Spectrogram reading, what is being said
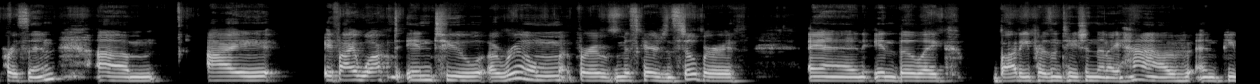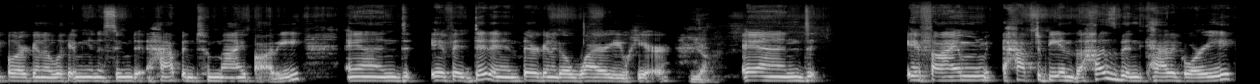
person, um, I, if I walked into a room for a miscarriage and stillbirth, and in the like body presentation that I have, and people are going to look at me and assume it happened to my body, and if it didn't, they're going to go, "Why are you here?" Yeah, and if I'm have to be in the husband category,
